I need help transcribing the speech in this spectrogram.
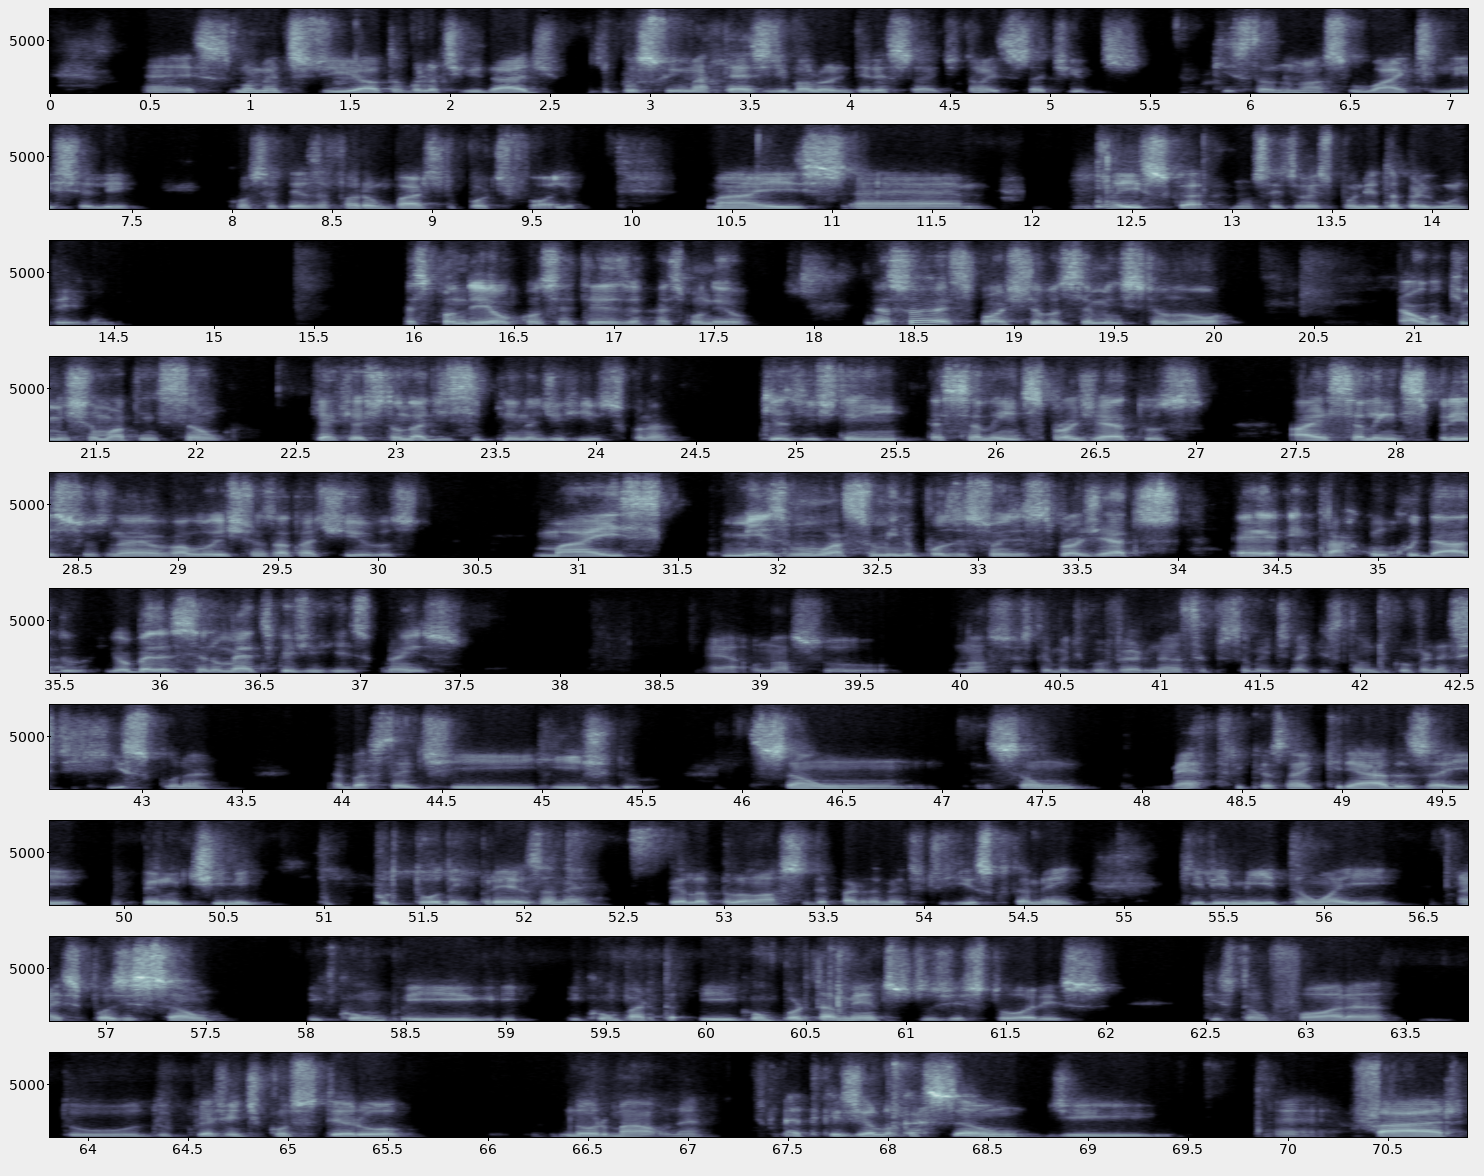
é, esses momentos de alta volatilidade, que possuem uma tese de valor interessante. Então, esses ativos que estão no nosso white list ali, com certeza farão parte do portfólio. Mas é, é isso, cara. Não sei se eu respondi a tua pergunta aí, mano. Respondeu, com certeza, respondeu. Na sua resposta, você mencionou algo que me chamou a atenção, que é a questão da disciplina de risco, né? Que existem excelentes projetos a excelentes preços, né, valuations atrativos, mas mesmo assumindo posições nesses projetos, é entrar com cuidado e obedecendo métricas de risco, não é isso? É, o nosso o nosso sistema de governança, principalmente na questão de governança de risco, né, é bastante rígido. São são métricas, né, criadas aí pelo time por toda a empresa, né, pela pelo nosso departamento de risco também, que limitam aí a exposição e, com, e, e, comportamentos dos gestores que estão fora do, do que a gente considerou normal, né? Métricas de alocação, de é, FAR,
